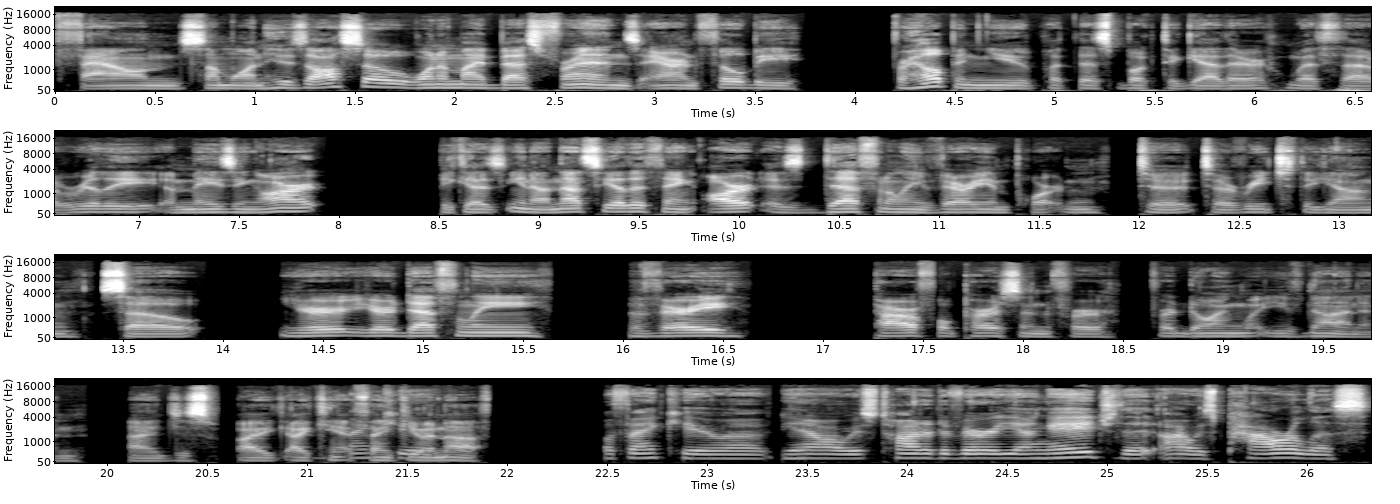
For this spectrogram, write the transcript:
found someone who's also one of my best friends, Aaron Philby, for helping you put this book together with uh, really amazing art because you know and that's the other thing art is definitely very important to to reach the young so you're you're definitely a very powerful person for for doing what you've done, and I just I I can't thank, Thank you. you. enough. Well, thank you. Uh, you know, I was taught at a very young age that I was powerless.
